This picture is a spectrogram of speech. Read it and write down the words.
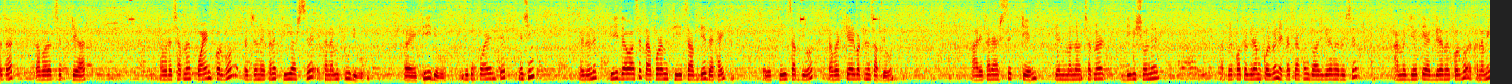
হাজার, তারপর হচ্ছে টেয়ার তারপর হচ্ছে আপনার পয়েন্ট করব। এর জন্য এখানে থ্রি আসছে। এখানে আমি টু দিব। থ্রি দেবো। যেহেতু পয়েন্টের মেশিন এর জন্য থ্রি দেওয়া আছে। তারপর আমি থ্রি চাপ দিয়ে দেখাই। এই থ্রি চাপ দিব, তারপরে টেয়ার বাটনে চাপ দেব। আর এখানে আসছে টেন টেন মানে হচ্ছে আপনার ডিভিশনের আপনি কত গ্রাম করবেন? এটা এখন দশ গ্রামের রয়েছে। আমি যেহেতু এক গ্রামের করব, এখানে আমি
